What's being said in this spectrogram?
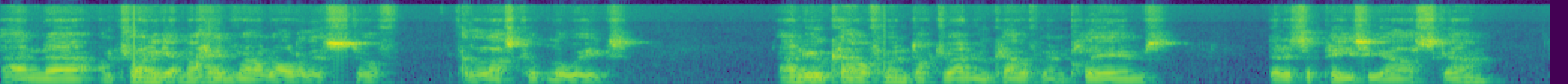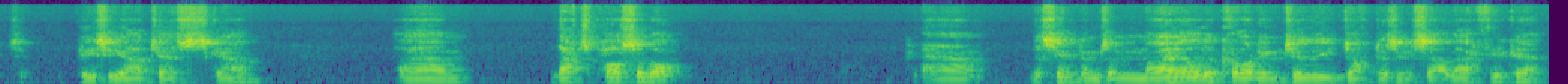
And uh, I'm trying to get my head around all of this stuff for the last couple of weeks. Andrew Kaufman, Dr. Andrew Kaufman, claims that it's a PCR scam, it's a PCR test scam. Um, that's possible. Um, the symptoms are mild, according to the doctors in South Africa,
